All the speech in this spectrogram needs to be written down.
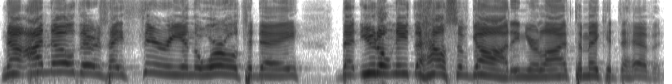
Now, I know there's a theory in the world today that you don't need the house of God in your life to make it to heaven.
